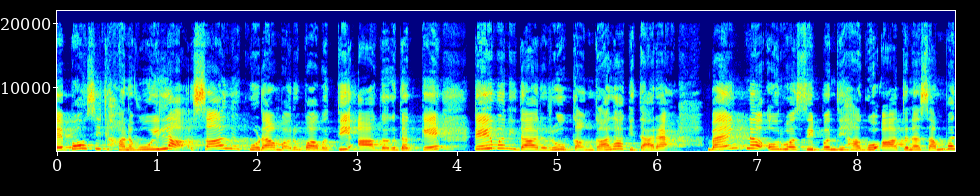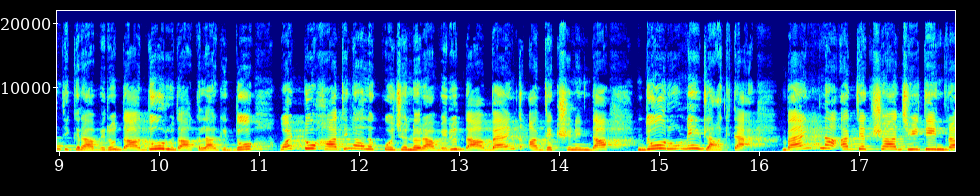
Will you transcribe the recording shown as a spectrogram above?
ಡೆಪಾಸಿಟ್ ಹಣವೂ ಇಲ್ಲ. ಸಾಲ ಕೂಡ ಮರುಪಾವತಿ ಆಗದಕ್ಕೆ ಠೇವಣಿದಾರರು ಕಂಗಾಲಾಗಿದ್ದಾರೆ. ಬ್ಯಾಂಕ್ನ ಓರ್ವ ಸಿಬ್ಬಂದಿ ಹಾಗೂ ಆತನ ಸಂಬಂಧಿಕರ ವಿರುದ್ಧ ದೂರು ದಾಖಲಾಗಿದ್ದು, ಒಟ್ಟು ಹದಿನಾಲ್ಕು ಜನರ ವಿರುದ್ಧ ಬ್ಯಾಂಕ್ ಅಧ್ಯಕ್ಷನಿಂದ ದೂರು ನೀಡಲಾಗಿದೆ. ಬ್ಯಾಂಕ್ನ ಅಧ್ಯಕ್ಷ ಜಿತೇಂದ್ರ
